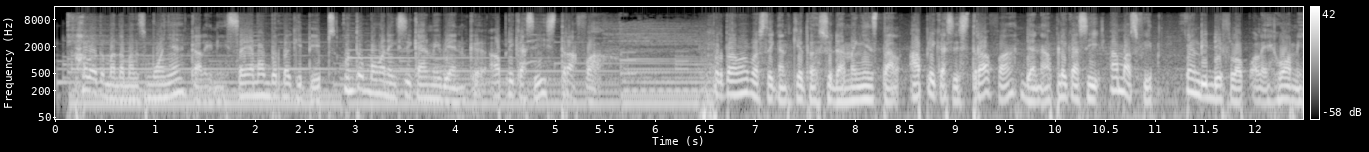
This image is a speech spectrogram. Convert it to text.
Halo teman-teman semuanya, kali ini saya mau berbagi tips untuk mengoneksikan Mi Band ke aplikasi Strava. Pertama, pastikan kita sudah menginstal aplikasi Strava dan aplikasi Amazfit yang didevelop oleh Huami.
